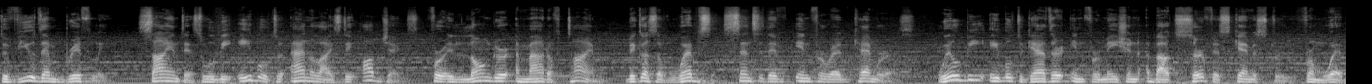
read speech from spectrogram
to view them briefly. Scientists will be able to analyze the objects for a longer amount of time because of Webb's sensitive infrared cameras. We'll be able to gather information about surface chemistry from Webb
